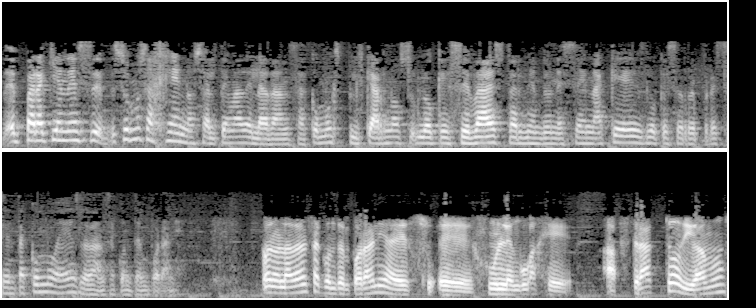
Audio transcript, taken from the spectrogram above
eh, para quienes eh, somos ajenos al tema de la danza, ¿cómo explicarnos lo que se va a estar viendo en escena? ¿Qué es lo que se representa? ¿Cómo es la danza contemporánea? Bueno, la danza contemporánea es eh, un lenguaje abstracto, digamos,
